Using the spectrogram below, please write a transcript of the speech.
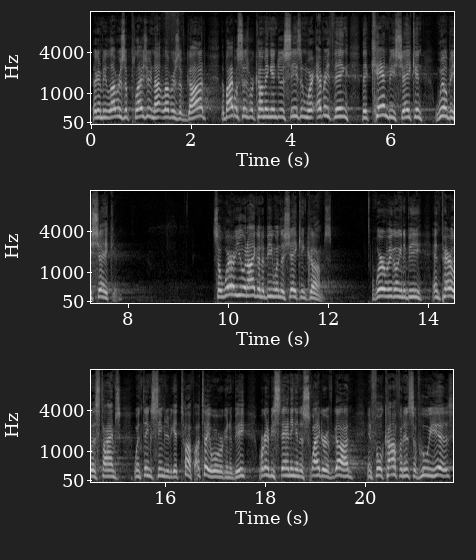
They're going to be lovers of pleasure, not lovers of God. The Bible says we're coming into a season where everything that can be shaken will be shaken. So, where are you and I going to be when the shaking comes? Where are we going to be in perilous times when things seem to get tough? I'll tell you where we're going to be. We're going to be standing in the swagger of God in full confidence of who He is,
